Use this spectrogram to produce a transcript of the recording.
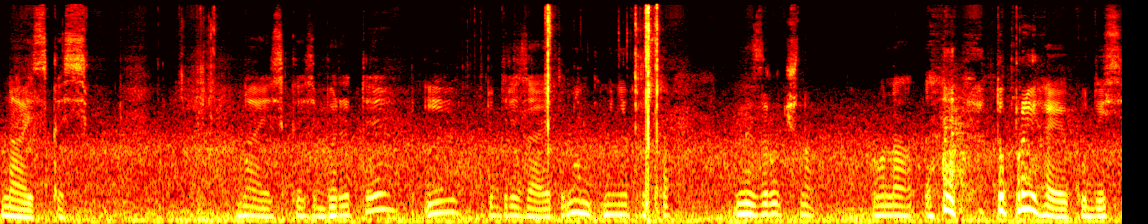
Наискось. Наискось берете і підрізаєте. Ну, мені просто незручно вона то пригає кудись.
